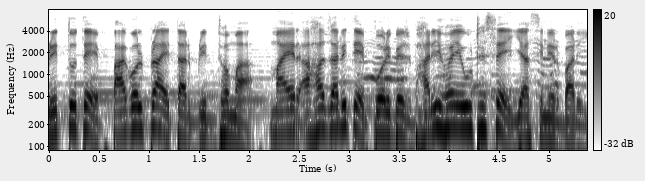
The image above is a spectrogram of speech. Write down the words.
মৃত্যুতে পাগল প্রায় তার বৃদ্ধ মা। মায়ের আহাজারিতে পরিবেশ ভারী হয়ে উঠেছে ইয়াসিনের বাড়ি।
